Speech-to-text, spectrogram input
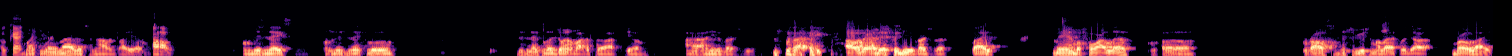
Okay. Mikey Wayne Lavis, and I was like, yo, Oh, on this next, on this next little, this next little joint I'm about to put out, yo, I, I need a verse, like I was like, I definitely need a verse, bro. Like, man, before I left, uh, Ross Distribution, my last little job, bro, like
